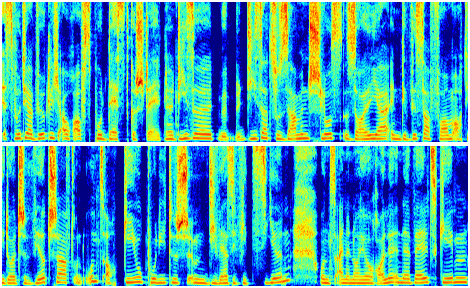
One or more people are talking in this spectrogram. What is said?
es wird ja wirklich auch aufs Podest gestellt. Ne? Diese, dieser Zusammenschluss soll ja in gewisser Form auch die deutsche Wirtschaft und uns auch geopolitisch ähm, diversifizieren, uns eine neue Rolle in der Welt geben.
